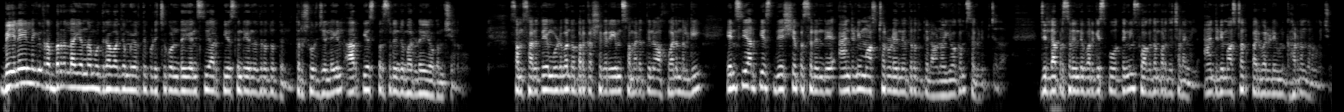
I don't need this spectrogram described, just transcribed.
വേലയില്ലെങ്കിൽ റബ്ബറില്ല എന്ന മുദ്രാവാക്യം ഉയർത്തിപ്പിടിച്ചുകൊണ്ട് എൻ സി ആർ പി എസിന്റെ നേതൃത്വത്തിൽ തൃശൂർ ജില്ലയിൽ ആർ പി എസ് പ്രസിഡന്റുമാരുടെ യോഗം ചേർന്നു. സംസ്ഥാനത്തെ മുഴുവൻ റബ്ബർ കർഷകരെയും സമരത്തിന് ആഹ്വാനം നൽകി N C R P S ദേശീയ പ്രസിഡന്റ് ആന്റണി മാസ്റ്ററുടെ നേതൃത്വത്തിലാണ് യോഗം സംഘടിപ്പിച്ചത്. ജില്ലാ പ്രസിഡന്റ് വർഗീസ് പോത്തെങ്കിൽ സ്വാഗതം പറഞ്ഞ ചടങ്ങിൽ ആന്റണി മാസ്റ്റർ പരിപാടിയുടെ ഉദ്ഘാടനം നിർവഹിച്ചു.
